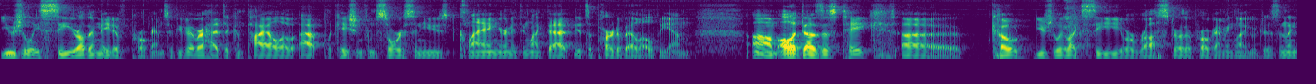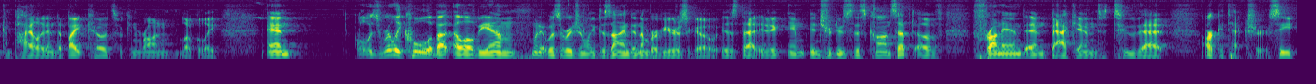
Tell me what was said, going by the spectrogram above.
usually C or other native programs. If you've ever had to compile an application from source and used Clang or anything like that, it's a part of LLVM. Um, all it does is take uh, code, usually like C or Rust or other programming languages, and then compile it into bytecode so it can run locally. And what was really cool about LLVM when it was originally designed a number of years ago is that it introduced this concept of front end and back end to that architecture. See,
